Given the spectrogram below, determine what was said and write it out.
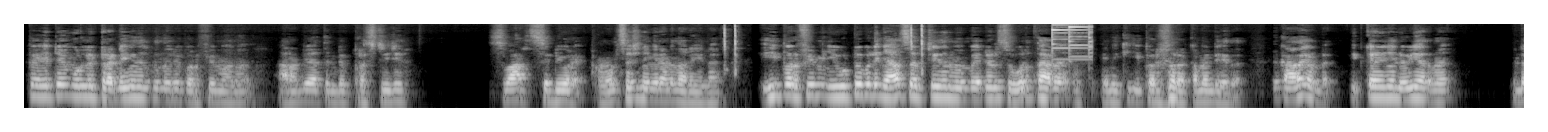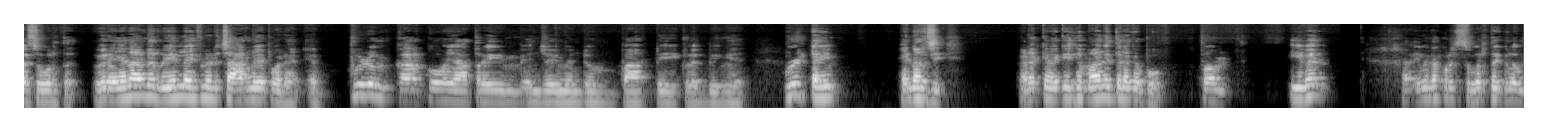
ഇപ്പൊ ഏറ്റവും കൂടുതൽ ട്രെൻഡിങ് നിൽക്കുന്ന ഒരു പെർഫ്യൂമാണ് അറബിയാത്തിന്റെ പ്രസ്റ്റീജ് സ്വാർട്ട് സെഡ്യൂറെ പ്രൊണൗൺസേഷൻ എങ്ങനെയാണെന്ന് അറിയില്ല. ഈ പെർഫ്യൂം യൂട്യൂബിൽ ഞാൻ സെർച്ച് ചെയ്തതിന് മുമ്പ് എന്റെ ഒരു സുഹൃത്താണ് എനിക്ക് ഈ പെർഫ്യൂം റെക്കമെൻഡ് ചെയ്തത്. കഥയുണ്ട്. ഇക്കഴിഞ്ഞ ന്യൂ ഇയറിന് എന്റെ സുഹൃത്ത്. ഇവർ ഏതാണ്ട് റിയൽ ലൈഫിൽ ഒരു ചാർലിയെ പോലെ എപ്പോഴും കറക്കവും യാത്രയും എൻജോയ്മെന്റും party clubbing full time energy ഇടയ്ക്കിടയ്ക്ക് ഹിമാലയത്തിലൊക്കെ പോകും. അപ്പം ഇവൻ ഇവന്റെ കുറച്ച് സുഹൃത്തുക്കളും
